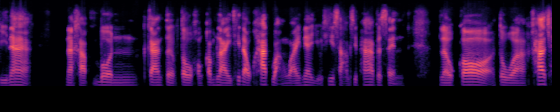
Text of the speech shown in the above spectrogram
ปีหน้านะครับ บนการเติบโตของกำไรที่เราคาดหวังไว้เนี่ยอยู่ที่ 35%แล้วก็ตัวค่าเฉ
